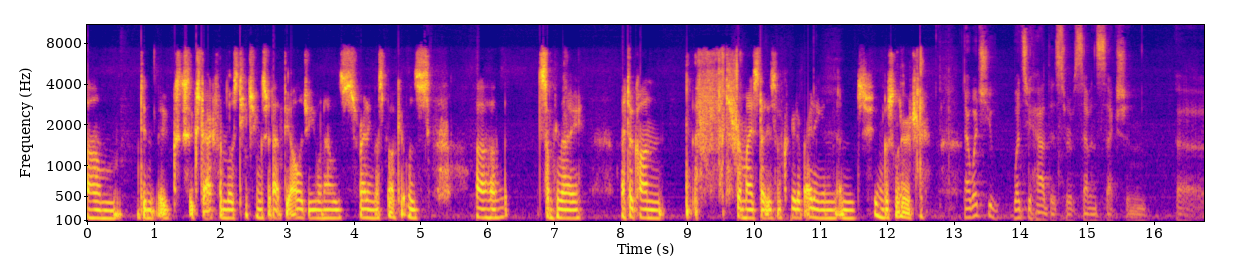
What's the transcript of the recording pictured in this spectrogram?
um, didn't ex- extract from those teachings or that theology when I was writing this book. It was uh, something that I I took on from my studies of creative writing and, and English literature. Now, once you once you had this sort of seven section uh,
